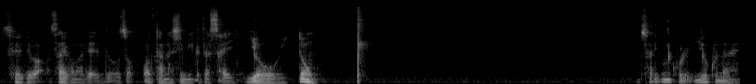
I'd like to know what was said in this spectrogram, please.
それでは最後までどうぞお楽しみください。よーいドン最近これよくない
